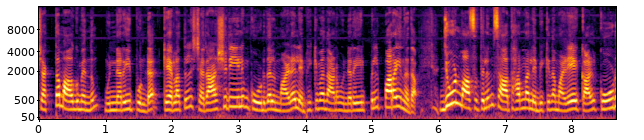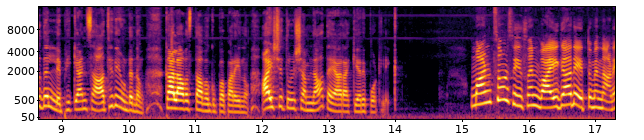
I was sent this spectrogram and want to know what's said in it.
ശക്തമാകുമെന്നും മുന്നറിയിപ്പുണ്ട്. കേരളത്തിൽ ശരാശരിയിലും കൂടുതൽ മഴ ലഭിക്കുമെന്നാണ് മുന്നറിയിപ്പിൽ പറയുന്നത്. ജൂൺ മാസത്തിലും സാധാരണ ലഭിക്കുന്ന മഴയേക്കാൾ കൂടുതൽ ലഭിക്കാൻ സാധ്യതയുണ്ടെന്നും കാലാവസ്ഥാ വകുപ്പ് പറയുന്നു. ഐഷത്തുൽ ഷംന തയ്യാറാക്കിയ റിപ്പോർട്ടിലേക്ക്. മൺസൂൺ സീസൺ വൈകാതെ എത്തുമെന്നാണ്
